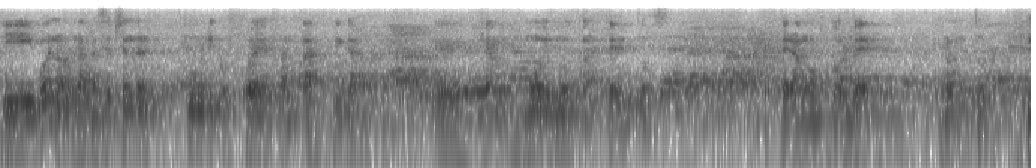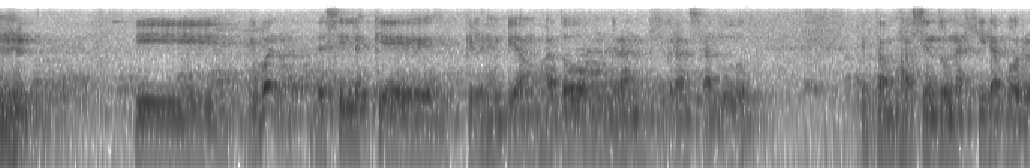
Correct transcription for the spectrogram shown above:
Y bueno, la recepción del público fue fantástica, eh, quedamos muy muy contentos, esperamos volver pronto. y, bueno, decirles que, les enviamos a todos un gran, gran saludo. Estamos haciendo una gira por,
